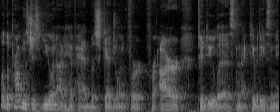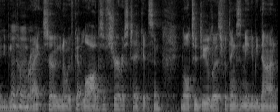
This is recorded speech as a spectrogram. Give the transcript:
well, the problems just you and I have had with scheduling for for our to do list and activities that need to be done, right? So you know, we've got logs of service tickets and little to do lists for things that need to be done.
